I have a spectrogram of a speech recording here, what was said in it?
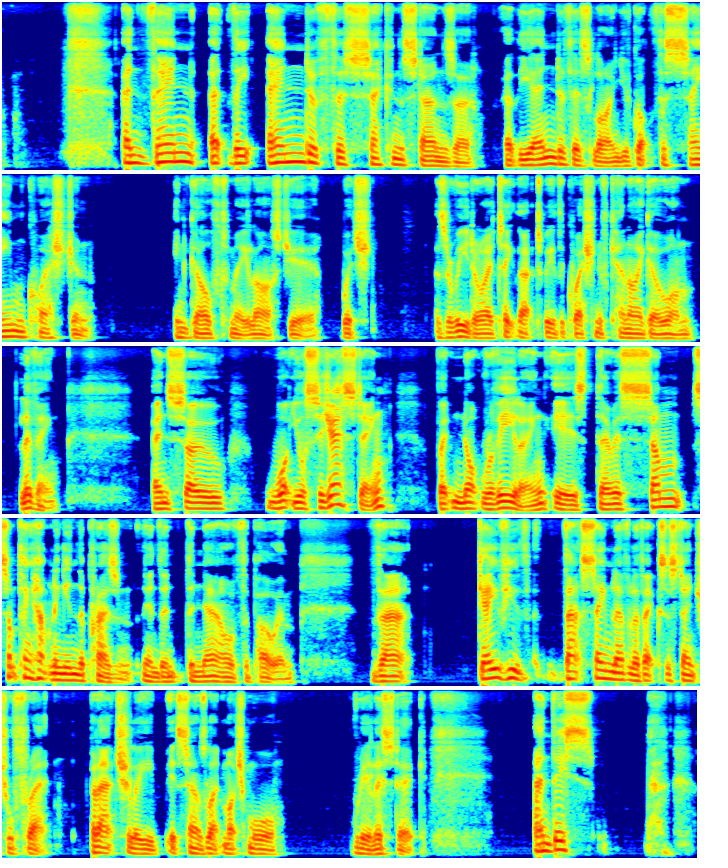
And then at the end of the second stanza, at the end of this line, you've got the same question engulfed me last year, which, as a reader, I take that to be the question of can I go on living? And so, what you're suggesting but not revealing is there is some something happening in the present, in the, the now of the poem, that gave you that same level of existential threat, but actually it sounds like much more realistic. And this,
